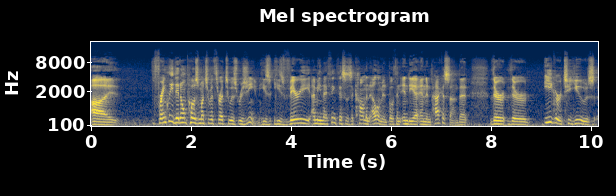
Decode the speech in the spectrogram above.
Uh, frankly, they don't pose much of a threat to his regime. He's, he's very, I mean, I think this is a common element both in India and in Pakistan that they're, they're eager to use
